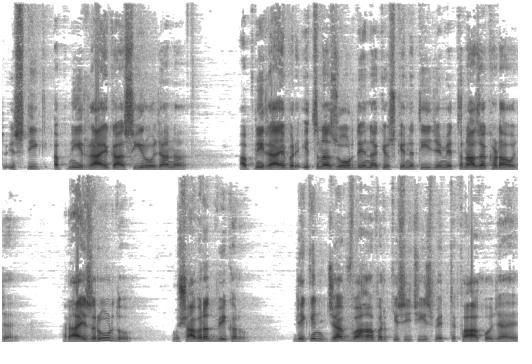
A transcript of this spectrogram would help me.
تو اس لیے اپنی رائے کا اثیر ہو جانا اپنی رائے پر اتنا زور دینا کہ اس کے نتیجے میں تنازع کھڑا ہو جائے۔ رائے ضرور دو، مشاورت بھی کرو۔ لیکن جب وہاں پر کسی چیز پہ اتفاق ہو جائے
